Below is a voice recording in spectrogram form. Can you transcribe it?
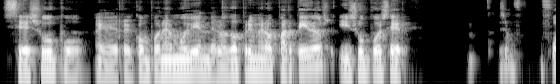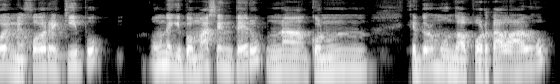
se supo eh, recomponer muy bien de los dos primeros partidos y supo ser fue mejor equipo, un equipo más entero, una con un que todo el mundo aportaba algo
